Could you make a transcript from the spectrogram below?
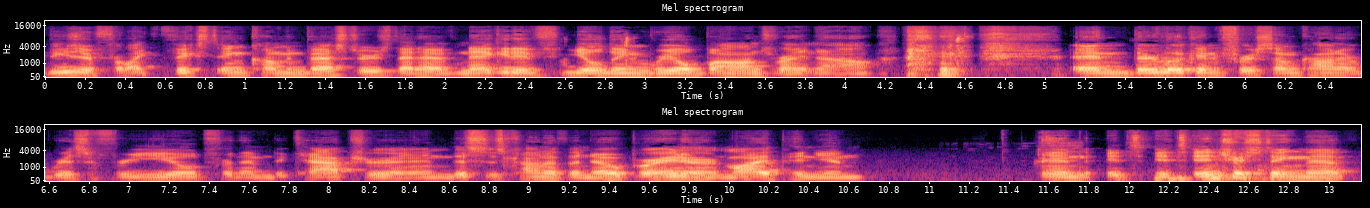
These are for like fixed income investors that have negative yielding real bonds right now. and they're looking for some kind of risk-free yield for them to capture. And this is kind of a no-brainer in my opinion. And it's it's interesting that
